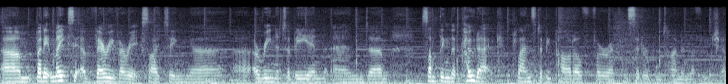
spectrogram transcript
yes. Um, but it makes it a very, very exciting uh, uh, arena to be in and um, something that Kodak plans to be part of for a considerable time in the future.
